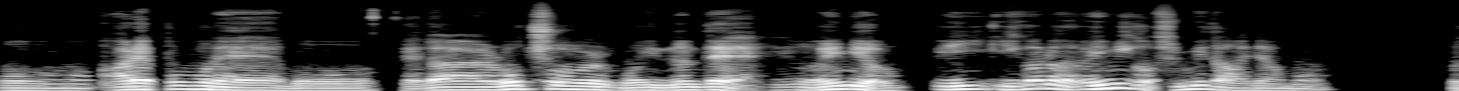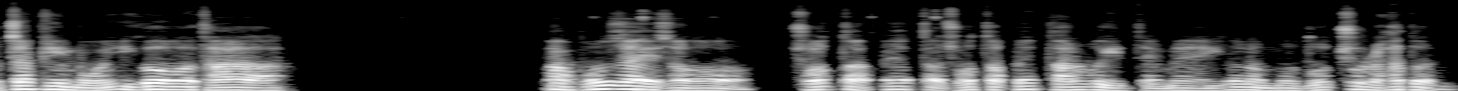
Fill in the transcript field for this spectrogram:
뭐 아랫부분에 뭐 배달 노출 뭐 있는데 의미 없, 이, 이거는 의미가 없습니다. 그냥 뭐 어차피 뭐 이거 다 본사에서 줬다 뺐다 줬다 뺐다 하는 거기 때문에 이거는 뭐 노출을 하든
